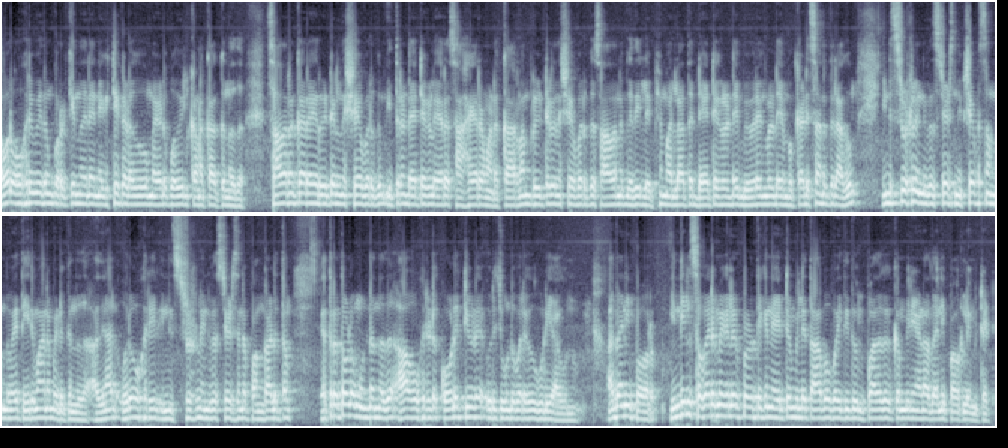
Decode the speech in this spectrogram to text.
അവർ ഓഹരി വീതം കുറയ്ക്കുന്നതിനെ നെഗറ്റീവ് ഘടകവുമായാണ് പൊതുവിൽ കണക്കാക്കുന്നത്. സാധാരണക്കാരായ റീറ്റെയിൽ നിക്ഷേപകർക്കും ഇത്തരം ഡാറ്റകൾ ഏറെ സഹായകരമാണ്. കാരണം റീറ്റെയിൽ നിക്ഷേപകർക്ക് സാധാരണഗതി ലഭ്യമല്ലാത്ത ഡേറ്റകളുടെയും വിവരങ്ങളുടെയും ഒക്കെ അടിസ്ഥാനത്തിലാകും ഇൻസ്റ്റിറ്റ്യൂഷണൽ ഇൻവെസ്റ്റേഴ്സ് നിക്ഷേപ സംബന്ധമായി തീരുമാനമെടുക്കുന്നത്. അതിനാൽ ഒരു ഓഹരിയിൽ ഇൻസ്റ്റിറ്റ്യൂഷണൽ ഇൻവെസ്റ്റേഴ്സിന്റെ പങ്കാളിത്തം എത്രത്തോളം ഉണ്ടെന്നത് ആ ഓഹരിയുടെ ക്വാളിറ്റിയുടെ ഒരു ചൂണ്ടുപലക കൂടിയാകുന്നു. അദാനി പവർ. ഇന്ത്യയിൽ സ്വകാര്യ മേഖലയിൽ പ്രവർത്തിക്കുന്ന ഏറ്റവും വലിയ താപവൈദ്യുതി ഉൽപ്പാദക കമ്പനിയാണ് അദാനി പവർ ലിമിറ്റഡ്.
